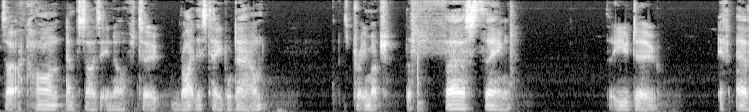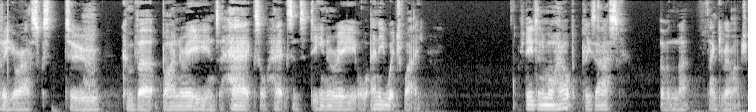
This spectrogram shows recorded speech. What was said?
So I can't emphasize it enough to write this table down it's pretty much the first thing that you do if ever you're asked to convert binary into hex or hex into denary or any which way. If you need any more help, please ask. Other than that, thank you very much.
